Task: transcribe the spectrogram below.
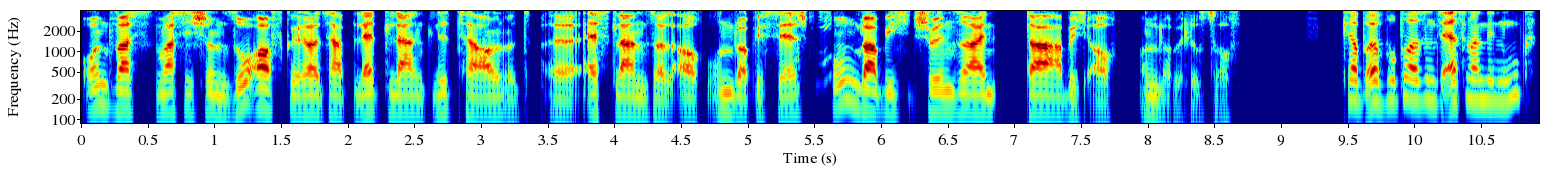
Und was, was ich schon so oft gehört habe, Lettland, Litauen und äh, Estland soll auch unglaublich sehr, unglaublich schön sein. Da habe ich auch unglaublich Lust drauf. Ich glaube, Europa ist uns erstmal genug.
